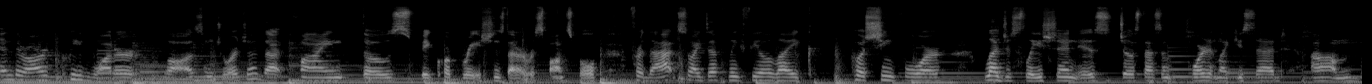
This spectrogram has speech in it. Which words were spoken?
and there are clean water laws in georgia that find those big corporations that are responsible for that. So i definitely feel like pushing for legislation is just as important like you said um,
